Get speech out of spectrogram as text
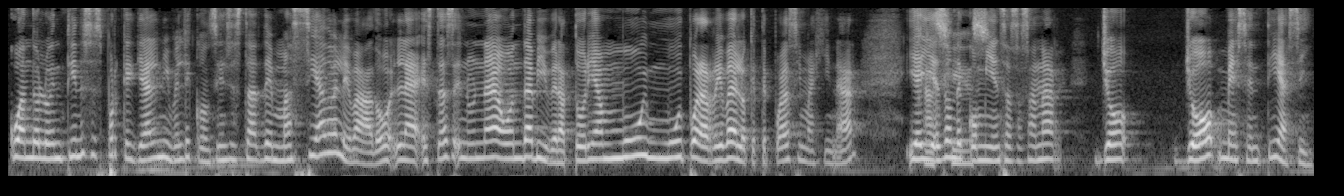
cuando lo entiendes es porque ya el nivel de conciencia está demasiado elevado, la, estás en una onda vibratoria muy, muy por arriba de lo que te puedas imaginar, y ahí es donde comienzas a sanar. Yo, yo me sentí así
